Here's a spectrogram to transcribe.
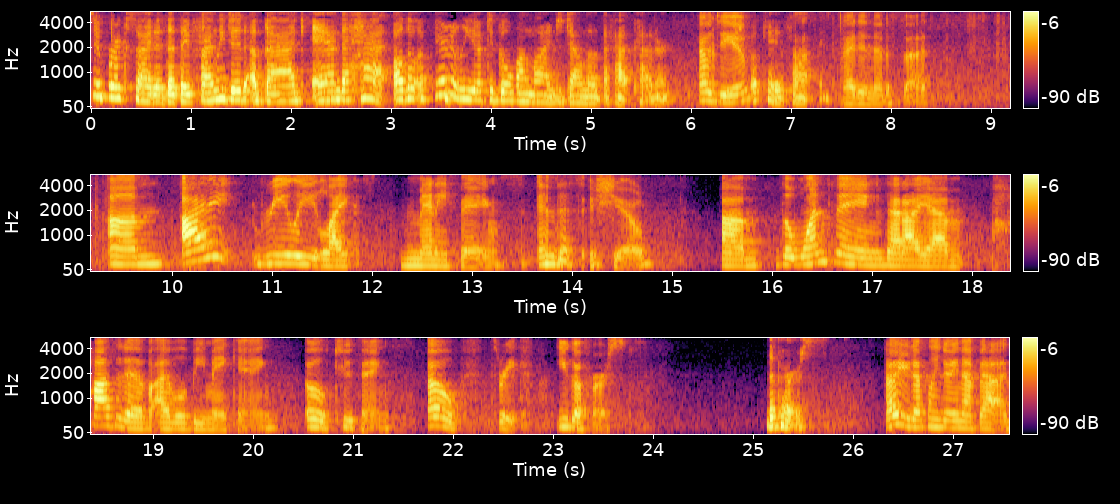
super excited that they finally did a bag and a hat. Although apparently you have to go online to download the hat pattern. Oh, do you? Okay, fine. I didn't notice that. Um, I really like many things in this issue. Um, the one thing that I am positive I will be making. Oh, two things. Oh, three. You go first. The purse. Oh, you're definitely doing that bag.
